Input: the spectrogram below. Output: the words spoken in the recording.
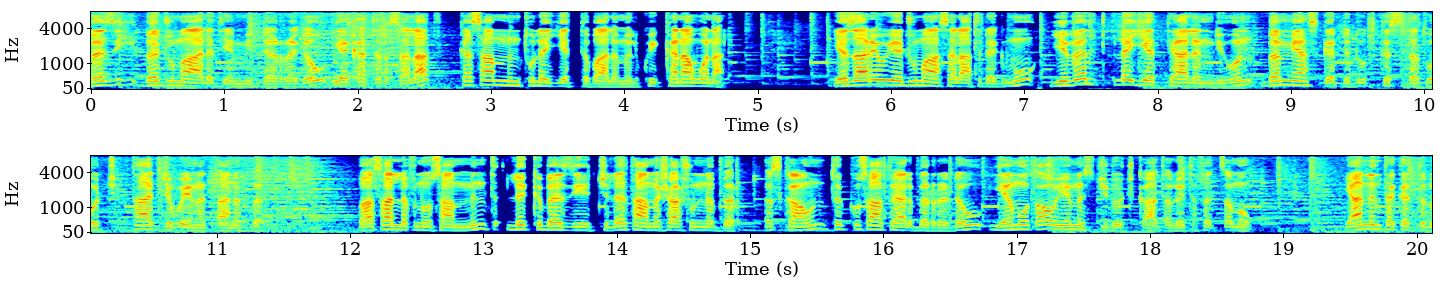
በዚህ በጁምዓ ዕለት የሚደረገው የቀትር ሰላት ከሳምንቱ ለየት ባለ መልኩ ይከናወናል። የዛሬው የጁምዓ ሰላት ደግሞ ይበልጥ ለየት ያለ እንዲሆን በሚያስገድዱት ክስተቶች ታጅቦ የመጣ ነበር። ባሳለፍነው ሳምንት ልክ በዚህች ዕለት አመሻሹን ነበር እስካሁን ትኩሳቱ ያልበረደው የሞጣው የመስጂዶች ቃጠሎ የተፈጸመው። ያንን ተከትሎ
